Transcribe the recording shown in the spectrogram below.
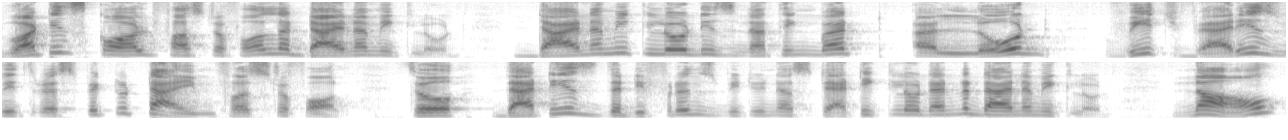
what is called first of all the dynamic load. Dynamic load is nothing but a load which varies with respect to time first of all. So, that is the difference between a static load and a dynamic load. Now,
